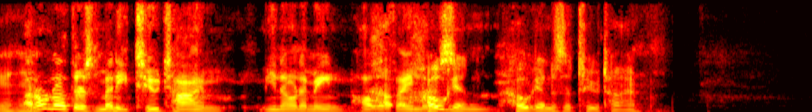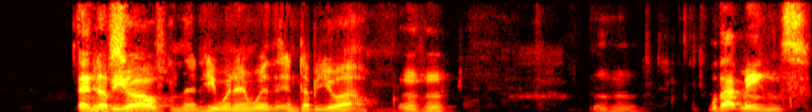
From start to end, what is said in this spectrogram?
Mhm. I don't know if there's many two-time. You know what I mean? Hall of Famers. Hogan Hogan is a two time NWO. and then he went in with NWO. Mm-hmm. Mm-hmm. Well, that means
